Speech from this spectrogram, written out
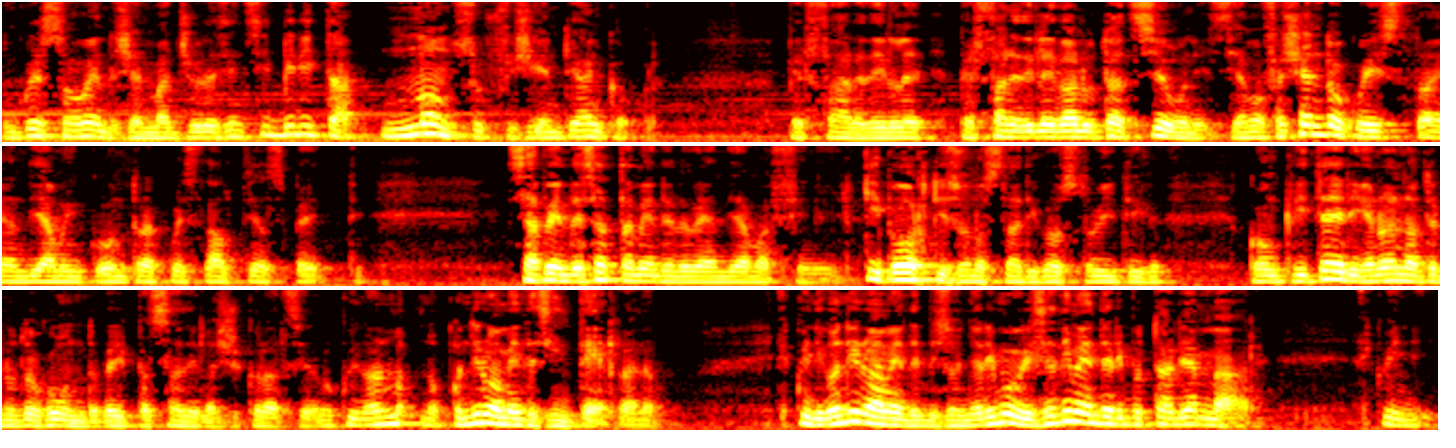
In questo momento c'è maggiore sensibilità, non sufficiente ancora, per fare, delle, per fare delle valutazioni. Stiamo facendo questo e andiamo incontro a questi altri aspetti sapendo esattamente dove andiamo a finire. I porti sono stati costruiti con criteri che non hanno tenuto conto per il passaggio della circolazione, per cui non, continuamente si interrano e quindi continuamente bisogna rimuovere i sedimenti e ributtarli a mare. E quindi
